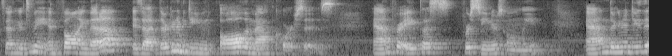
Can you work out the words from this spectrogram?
Sounds good to me. And following that up is that they're going to be doing all the math courses, and for A plus for seniors only. And they're going to do the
